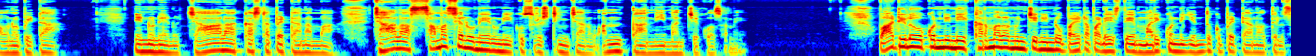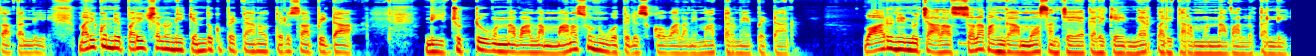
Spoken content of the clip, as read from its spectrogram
అవును బిడ్డ నిన్ను నేను చాలా కష్టపెట్టానమ్మా. చాలా సమస్యలు నేను నీకు సృష్టించాను. అంతా నీ మంచి కోసమే. వాటిలో కొన్ని నీ కర్మల నుంచి నిన్ను బయటపడేస్తే మరికొన్ని ఎందుకు పెట్టానో తెలుసా తల్లి? మరికొన్ని పరీక్షలు నీకెందుకు పెట్టానో తెలుసా బిడ్డ? నీ చుట్టూ ఉన్న వాళ్ళ మనసు నువ్వు తెలుసుకోవాలని మాత్రమే పెట్టాను. వారు నిన్ను చాలా సులభంగా మోసం చేయగలిగే నేర్పరితరం ఉన్న వాళ్ళు తల్లి.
